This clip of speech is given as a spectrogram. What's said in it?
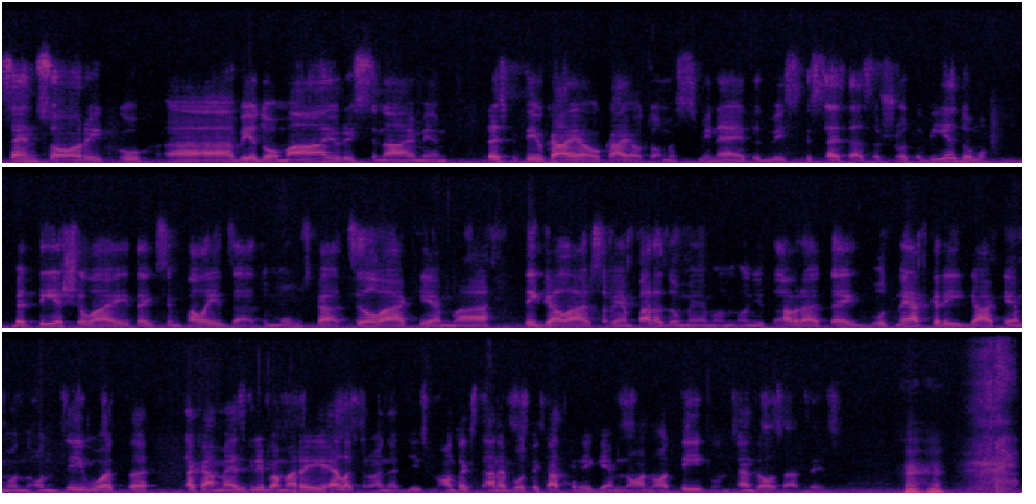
sensoriku, viedo māju risinājumiem. Respektīvi, kā jau, kā jau Tomas minēja, tad viss, kas saistās ar šo viedumu, bet tieši lai teiksim, palīdzētu mums, kā cilvēkiem, tikt galā ar saviem paradumiem un, un ja tā varētu teikt, būt neatkarīgākiem un, un dzīvot tā, kā mēs gribam arī elektroenerģijas kontekstā, nebūt tik atkarīgiem no, no tīkla un centralizācijas. Uh mhm. -huh.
